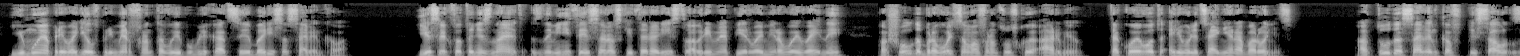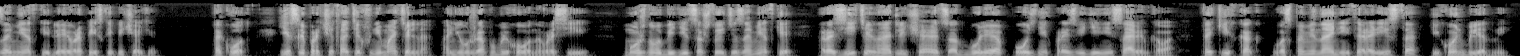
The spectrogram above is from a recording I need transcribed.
Ему я приводил в пример фронтовые публикации Бориса Савенкова. Если кто-то не знает, знаменитый эсеровский террорист во время Первой мировой войны пошел добровольцем во французскую армию, такой вот революционер-оборонец. Оттуда Савенков писал заметки для европейской печати. Так вот, если прочитать их внимательно, они уже опубликованы в России, можно убедиться, что эти заметки разительно отличаются от более поздних произведений Савенкова, таких как «Воспоминания террориста» и «Конь бледный».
